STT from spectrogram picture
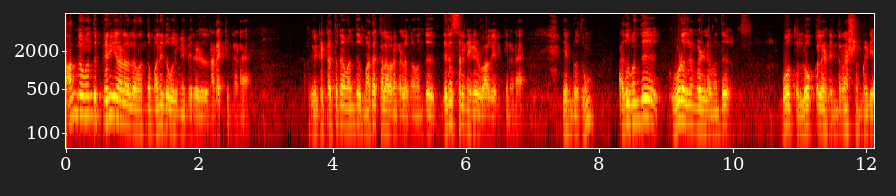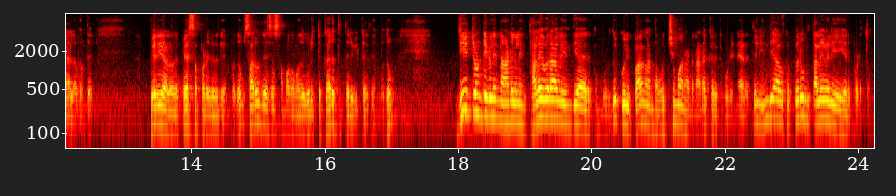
அங்கே வந்து பெரிய அளவில் வந்து மனித உரிமை மீறல்கள் நடக்கின்றன. அங்கே கிட்டத்தட்ட வந்து மத கலவரங்கள் அங்கே வந்து தினசரி நிகழ்வாக இருக்கின்றன என்பதும் அது வந்து ஊடகங்களில் வந்து போத் லோக்கல் அண்ட் இன்டர்நேஷ்னல் மீடியாவில் வந்து பெரிய அளவில் பேசப்படுகிறது என்பதும் சர்வதேச சமூகம் அது குறித்து கருத்து தெரிவிக்கிறது என்பதும் ஜி டுவெண்ட்டிகளின் நாடுகளின் தலைவராக இந்தியா இருக்கும்பொழுது குறிப்பாக அந்த உச்சி மாநாடு நடக்க இருக்கக்கூடிய நேரத்தில் இந்தியாவுக்கு பெரும் தலைவலியை ஏற்படுத்தும்.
